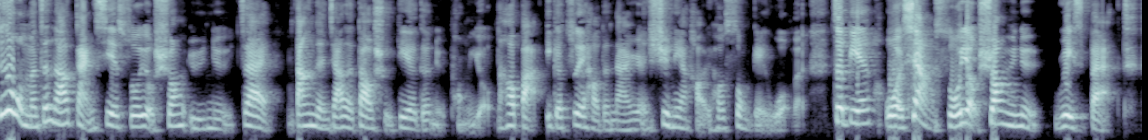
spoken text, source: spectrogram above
其实我们真的要感谢所有双鱼女，在当人家的倒数第二个女朋友，然后把一个最好的男人训练好以后送给我们。这边我向所有双鱼女 respect。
